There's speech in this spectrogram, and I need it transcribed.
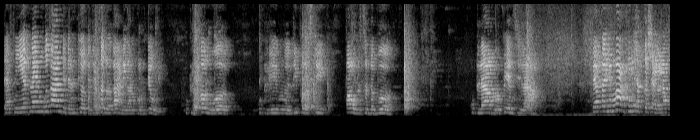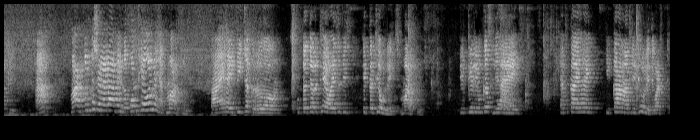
त्यासनी येत नाही मग आणते त्याने ठेवते त्याने सगळं गाणे घाण करून ठेवले. कुठली कंगव कुठली लिपस्टिक पावडरचं डब कुठल्या आब्रो पेन्सिला ते आता ही मारतूल ह्यात कशाला लागते आ? मारतूल कशाला लागेल का कोण ठेवल ना ह्यात मारतूल काय आहे ती चक्र कुठं तर ठेवायचं ती इथं ठेवलंय मारतूल ती क्रीम कसली आहे ह्यात काय आहे ही कानातली ठेवले ते वाटतं.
